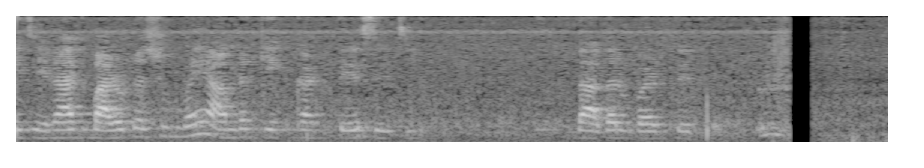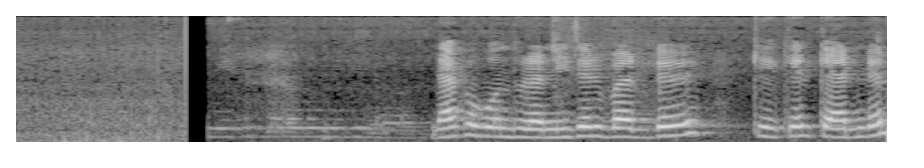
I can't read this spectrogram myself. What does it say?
এই যে রাত বারোটার সময় আমরা কেক কাটতে এসেছি দাদার বার্থডেতে দেখো বন্ধুরা, নিজের বার্থডে কেকের ক্যান্ডেল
